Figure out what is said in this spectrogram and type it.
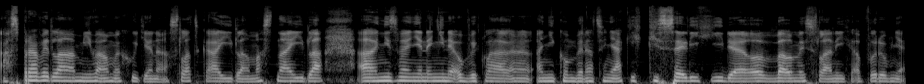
A zpravidla míváme chutě na sladká jídla, mastná jídla, a nicméně není neobvyklá ani kombinace nějakých kyselých jídel, velmi slaných a podobně.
